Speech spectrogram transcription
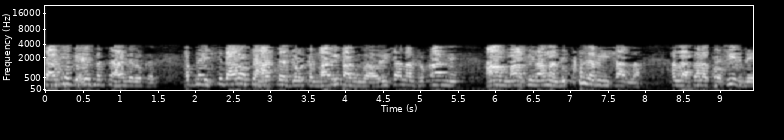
ساتھیوں کی خدمت میں حاضر ہو کر، اپنے رشتے داروں کے ہاتھ پیر جوڑ کر معافی مانگوں گا۔ اور ان شاء اللہ فرقان میں عام معافی نامہ لکھوں گا بھی انشاءاللہ۔ اللہ تعالیٰ توفیق دے،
